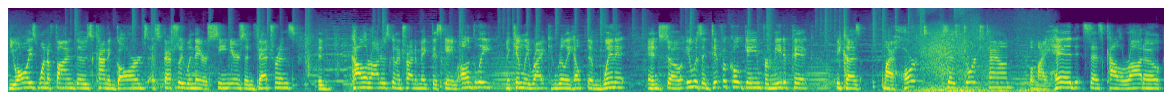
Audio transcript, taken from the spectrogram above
you always want to find those kind of guards, especially when they are seniors and veterans. Colorado is going to try to make this game ugly. McKinley Wright can really help them win it. And so it was a difficult game for me to pick because my heart says Georgetown, but my head says Colorado.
